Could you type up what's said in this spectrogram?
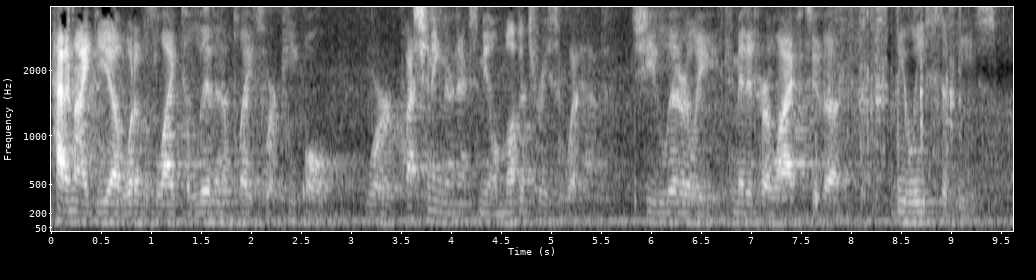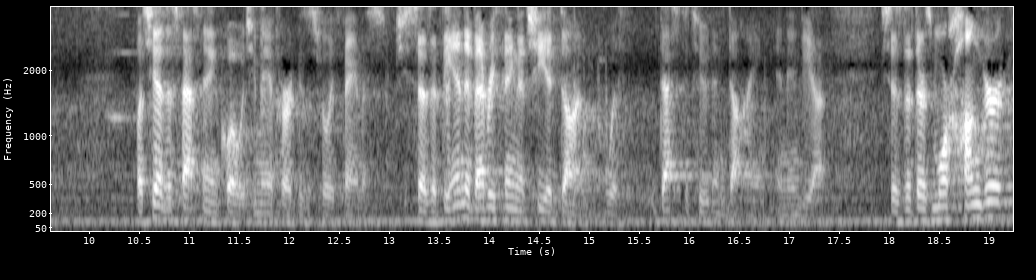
had an idea of what it was like to live in a place where people were questioning their next meal, Mother Teresa would have. She literally committed her life to the, the least of these. But she has this fascinating quote, which you may have heard because it's really famous. She says, At the end of everything that she had done with destitute and dying in India, she says that there's more hunger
